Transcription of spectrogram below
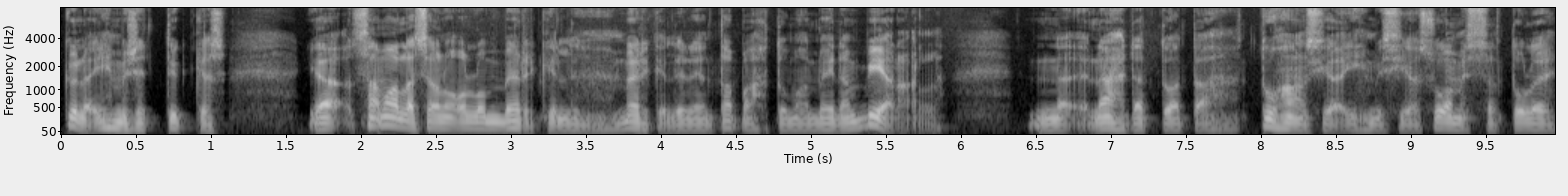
kyllä ihmiset tykkäs. Ja samalla se on ollut merkillinen tapahtuma meidän vieraille. Nähdä tuota, tuhansia ihmisiä Suomessa tulee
